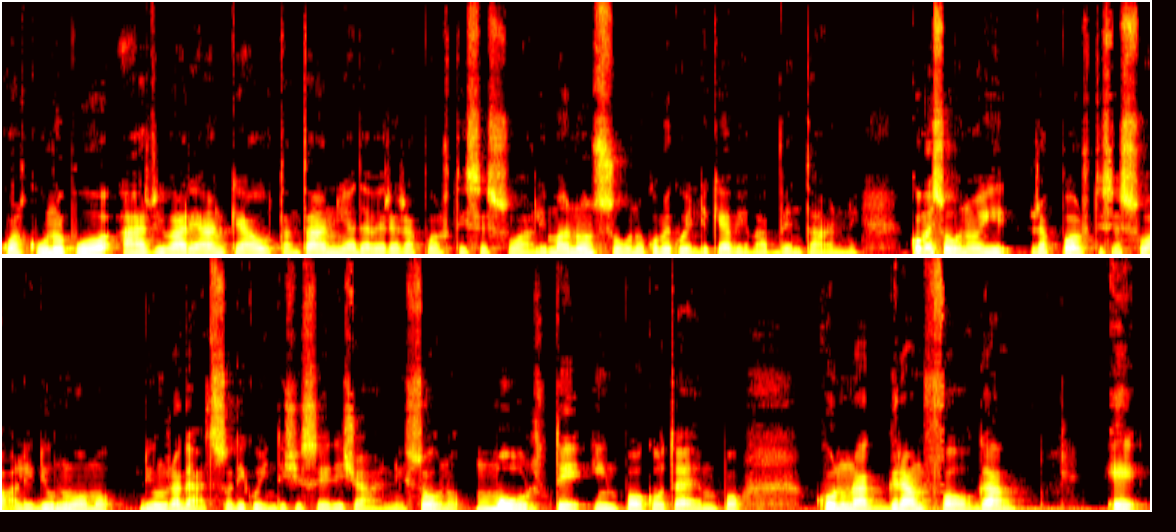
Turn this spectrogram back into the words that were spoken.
Qualcuno può arrivare anche a 80 anni ad avere rapporti sessuali, ma non sono come quelli che aveva a 20 anni. Come sono i rapporti sessuali di un uomo, di un ragazzo di 15-16 anni? Sono molti in poco tempo, con una gran foga e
